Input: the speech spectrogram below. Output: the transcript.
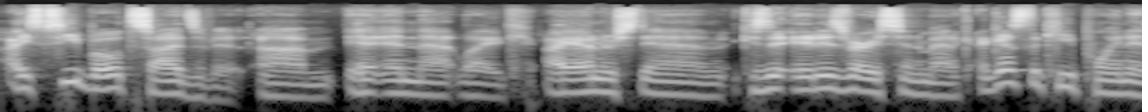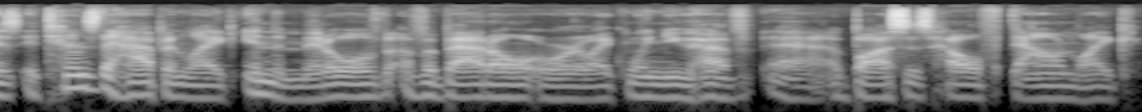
I, see both sides of it. Um, in, in that, like, I understand because it, it is very cinematic. I guess the key point is it tends to happen like in the middle of, of a battle, or like when you have uh, a boss's health down, like,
